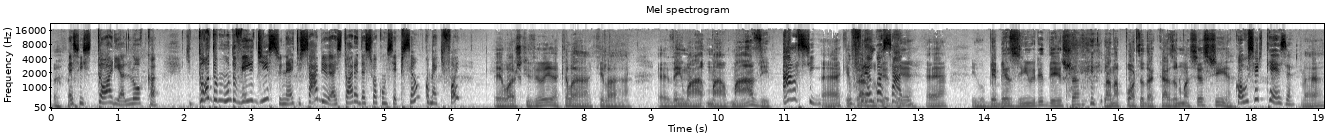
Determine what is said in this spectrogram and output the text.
essa história louca que todo mundo veio disso, né? Tu sabe a história da sua concepção? Como é que foi? Eu acho que veio aquela. aquela é, vem uma, uma, uma ave Ah, sim. é, que o traz frango o bebê. assado. É. E o bebezinho ele deixa lá na porta da casa numa cestinha. Com certeza. Né?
